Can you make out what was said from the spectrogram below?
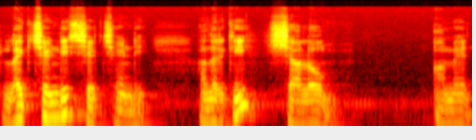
లైక్ చేయండి షేర్ చేయండి అందరికీ షాలోమ్ ఆమెన్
